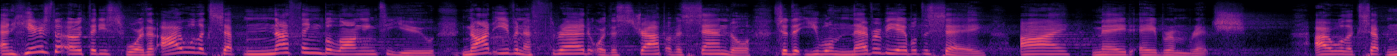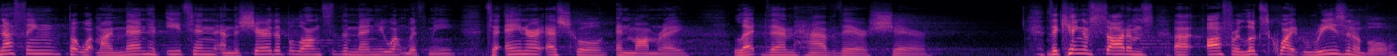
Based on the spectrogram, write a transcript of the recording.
And here's the oath that he swore that I will accept nothing belonging to you, not even a thread or the strap of a sandal, so that you will never be able to say, I made Abram rich. I will accept nothing but what my men have eaten and the share that belongs to the men who went with me, to Aner, Eshcol, and Mamre. Let them have their share. The king of Sodom's uh, offer looks quite reasonable,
